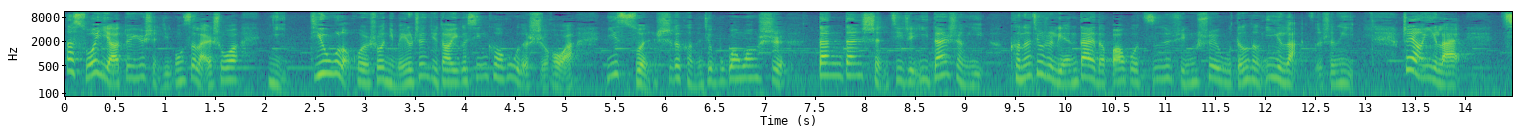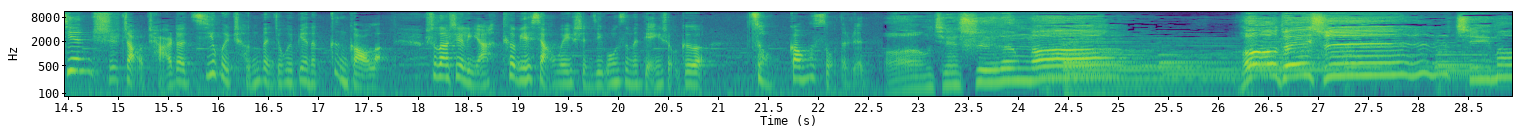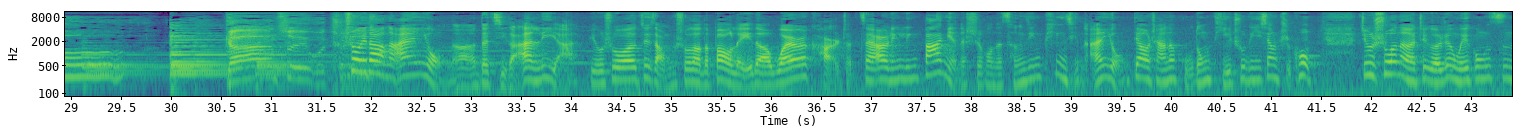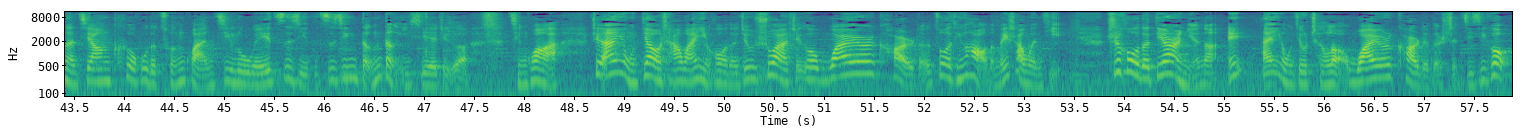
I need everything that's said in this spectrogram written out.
那所以啊，对于审计公司来说，你丢了，或者说你没有争取到一个新客户的时候啊，你损失的可能就不光光是单单审计这一单生意，可能就是连带的包括咨询、税务等等一揽子生意。这样一来，坚持找茬的机会成本就会变得更高了。说到这里啊，特别想为审计公司们点一首歌。走钢索的人，往前是冷漠，后退是寂寞。说回到呢，安永呢的几个案例啊，比如说最早我们说到的暴雷的 Wirecard，在二零零八年的时候呢，曾经聘请的安永调查呢股东提出的一项指控，就是说呢，这个认为公司呢将客户的存款记录为自己的资金等等一些这个情况啊。这个安永调查完以后呢，就是说啊，这个 Wirecard 做的挺好的，没啥问题。之后的第二年呢，哎，安永就成了 Wirecard 的审计机构。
